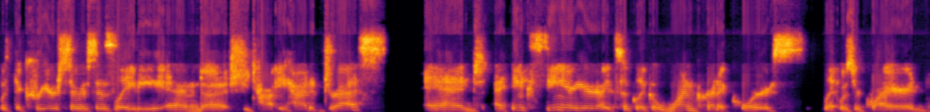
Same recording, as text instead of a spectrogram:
with the career services lady and uh, she taught you how to dress. And I think senior year, I took like a one credit course that was required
